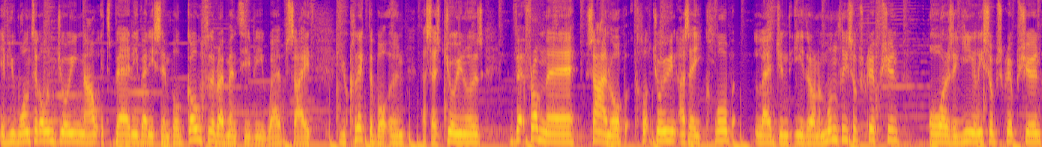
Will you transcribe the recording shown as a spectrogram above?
if you want to go and join now, it's very, very simple. Go to the Red Men TV website, you click the button that says join us. From there, sign up, join as a club legend either on a monthly subscription or as a yearly subscription,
